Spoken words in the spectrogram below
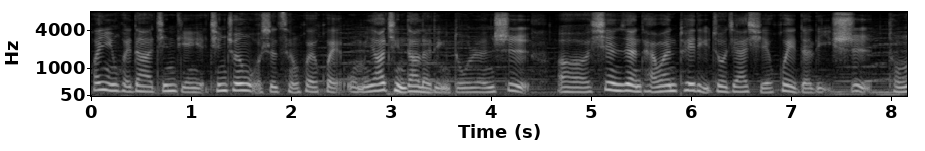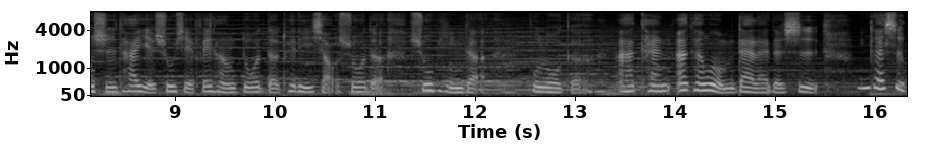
欢迎回到《经典也青春》，我是陈慧慧。我们邀请到的领读人是呃现任台湾推理作家协会的理事，同时他也书写非常多的推理小说的书评的部落格阿堪。阿堪为我们带来的是应该是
